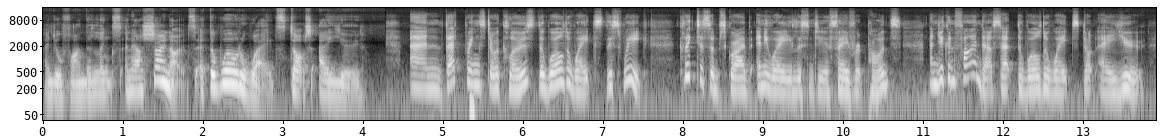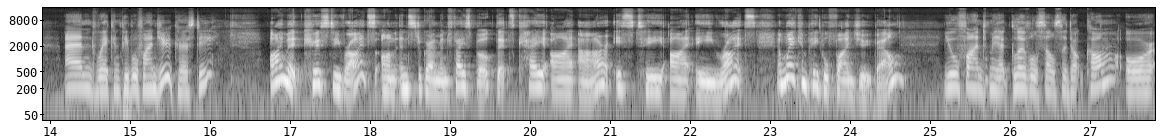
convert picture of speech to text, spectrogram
and you'll find the links in our show notes at theworldawaits.au. And that brings to a close The World Awaits this week. Click to subscribe anywhere you listen to your favourite pods, and you can find us at theworldawaits.au. And where can people find you, Kirstie? I'm at Kirstie Writes on Instagram and Facebook. That's K I R S T I E Writes. And where can people find you, Belle? You'll find me at globalsalsa.com or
